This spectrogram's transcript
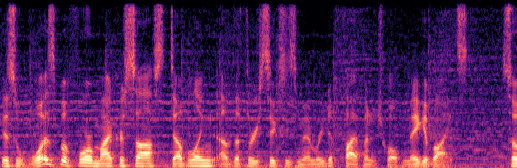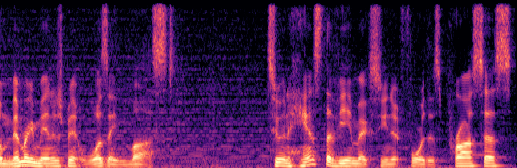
This was before Microsoft's doubling of the 360's memory to 512 megabytes, so memory management was a must. To enhance the VMX unit for this process,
